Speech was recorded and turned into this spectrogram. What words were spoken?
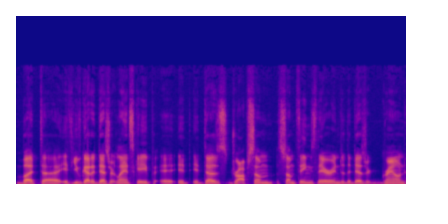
But uh, if you've got a desert landscape, it, it, it does drop some some things there into the desert ground,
